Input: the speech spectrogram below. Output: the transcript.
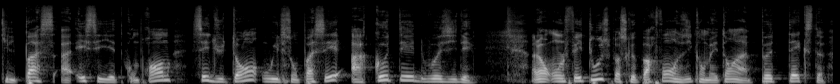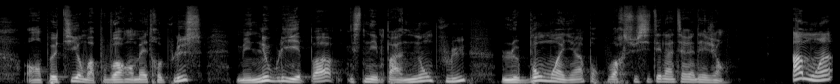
qu'ils passent à essayer de comprendre, c'est du temps où ils sont passés à côté de vos idées. Alors on le fait tous parce que parfois on se dit qu'en mettant un peu de texte en petit, on va pouvoir en mettre plus, mais n'oubliez pas, ce n'est pas non plus le bon moyen pour pouvoir susciter l'intérêt des gens. À moins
